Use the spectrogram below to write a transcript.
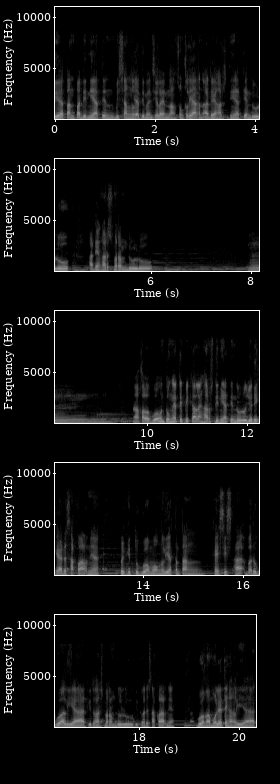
dia tanpa diniatin bisa ngelihat dimensi lain langsung kelihatan ada yang harus diniatin dulu ada yang harus merem dulu hmm. nah kalau gue untungnya tipikal yang harus diniatin dulu jadi kayak ada saklarnya begitu gue mau ngelihat tentang cases A baru gue lihat gitu harus merem dulu gitu ada saklarnya gue nggak mau lihat ya nggak lihat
